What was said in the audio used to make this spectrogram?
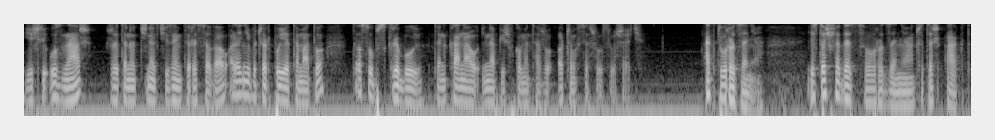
Jeśli uznasz, że ten odcinek Cię zainteresował, ale nie wyczerpuje tematu, to subskrybuj ten kanał i napisz w komentarzu, o czym chcesz usłyszeć. Akt urodzenia. Jest to świadectwo urodzenia, czy też akt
